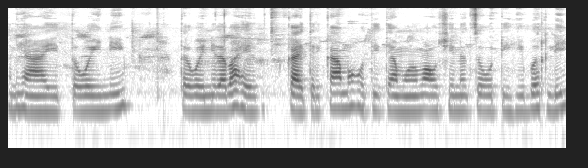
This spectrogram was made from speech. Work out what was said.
आणि ह्या आहेत वहिनी. तर वहिनीला बाहेर काहीतरी कामं होती त्यामुळं मावशीनंच ओटी ही भरली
